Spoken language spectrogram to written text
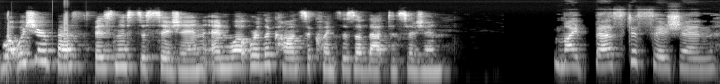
What was your best business decision and what were the consequences of that decision? My best decision,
